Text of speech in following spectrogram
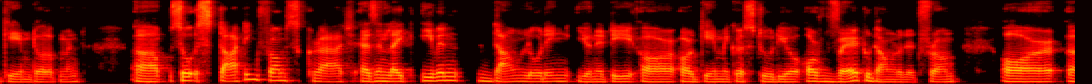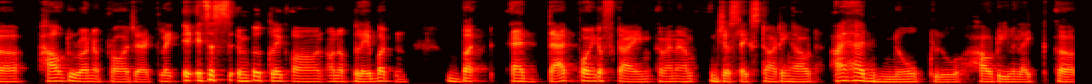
game development. Uh, so starting from scratch, as in like even downloading Unity or or Game Maker Studio or where to download it from, or uh, how to run a project. Like it- it's a simple click on on a play button. But at that point of time, when I'm just like starting out, I had no clue how to even like uh,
